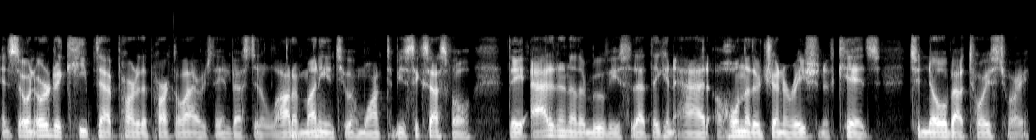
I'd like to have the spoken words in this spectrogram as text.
And so, in order to keep that part of the park alive, which they invested a lot of money into and want to be successful, they added another movie so that they can add a whole nother generation of kids to know about Toy Story.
